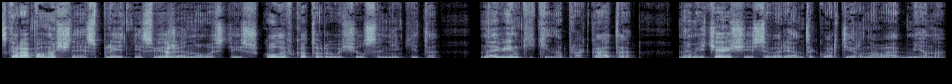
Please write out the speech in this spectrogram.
Скоропомощные сплетни, свежие новости из школы, в которой учился Никита, новинки кинопроката, намечающиеся варианты квартирного обмена.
